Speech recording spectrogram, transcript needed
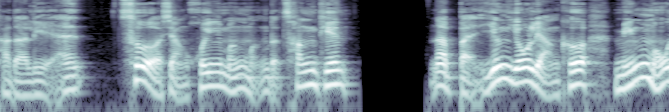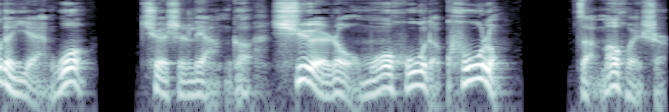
他的脸侧向灰蒙蒙的苍天，那本应有两颗明眸的眼窝，却是两个血肉模糊的窟窿。怎么回事？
